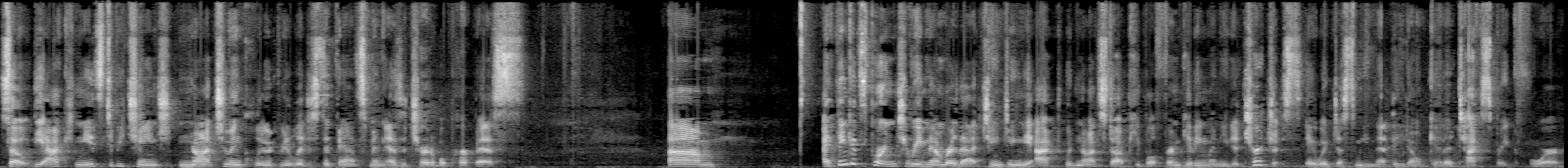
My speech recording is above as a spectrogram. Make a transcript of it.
So the act needs to be changed not to include religious advancement as a charitable purpose. Um, I think it's important to remember that changing the act would not stop people from giving money to churches. It would just mean that they don't get a tax break for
